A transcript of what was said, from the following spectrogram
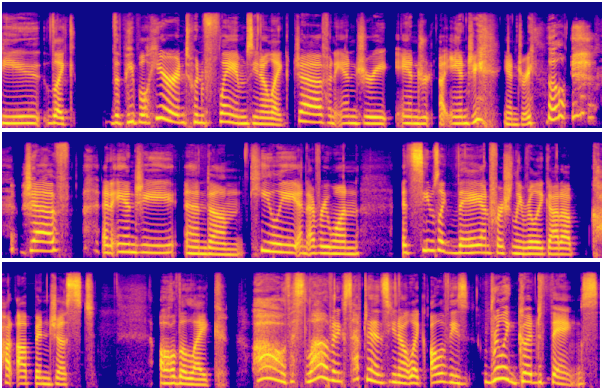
the like the people here in twin flames you know like jeff and andrew andrew uh, angie andrew jeff and angie and um keely and everyone it seems like they unfortunately really got up caught up in just all the like oh this love and acceptance you know like all of these really good things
